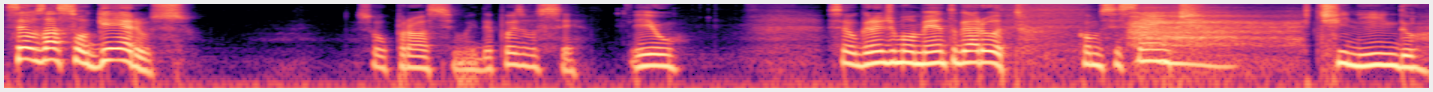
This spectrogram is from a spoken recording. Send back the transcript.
Seus açougueiros! Sou o próximo e depois você. Eu. Seu grande momento, garoto. Como se sente? Tinindo.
